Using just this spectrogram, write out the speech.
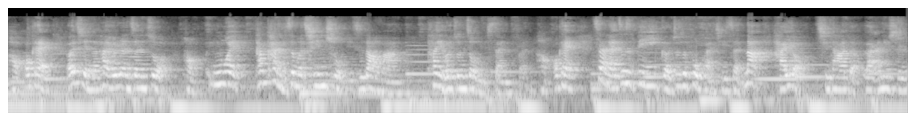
好，OK。而且呢，他也会认真做，好，因为他看你这么清楚，你知道吗？他也会尊重你三分，好，OK，再来，这是第一个，就是付款期程。那还有其他的，来，安律师。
